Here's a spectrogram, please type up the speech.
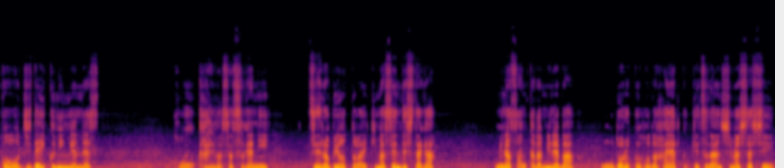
考を地で行く人間です。今回はさすがに0秒とはいきませんでしたが、皆さんから見れば驚くほど早く決断しましたし、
